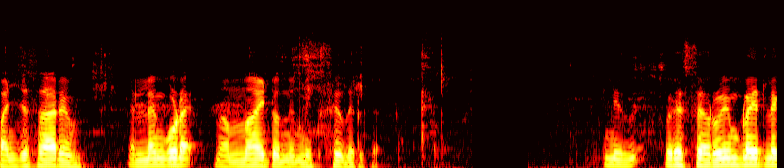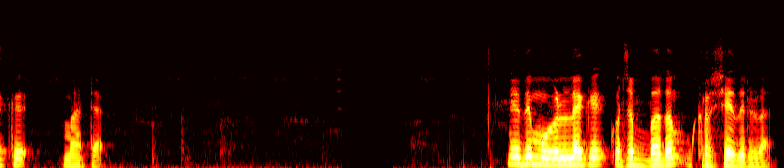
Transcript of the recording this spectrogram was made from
പഞ്ചസാരയും എല്ലാം കൂടെ നന്നായിട്ടൊന്ന് മിക്സ് ചെയ്തെടുക്കുക ഇനി ഇത് ഒരു സെർവിങ് പ്ലേറ്റിലേക്ക് മാറ്റാം. ഇനി ഇത് മുകളിലേക്ക് കുറച്ച് ബദം ക്രഷ് ചെയ്തിട്ടിടാം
